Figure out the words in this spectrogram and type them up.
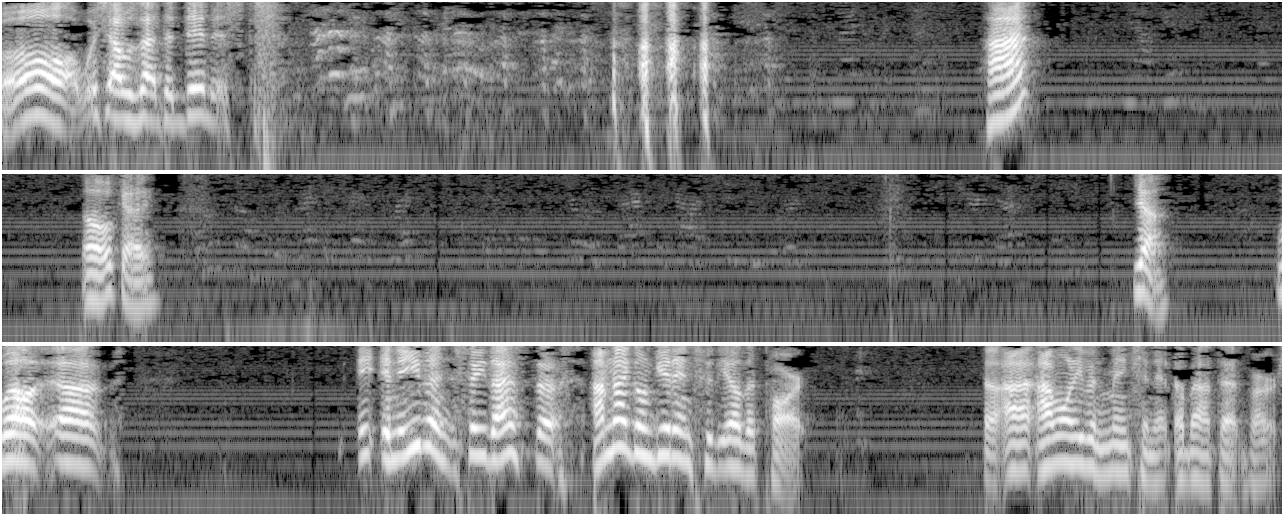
Oh, I wish I was at the dentist. huh? Oh, okay. Yeah. Well, uh, and even see that's the. I'm not going to get into the other part. Uh, I, I won't even mention it about that verse.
